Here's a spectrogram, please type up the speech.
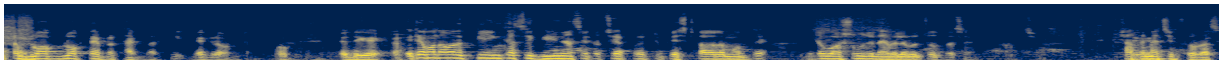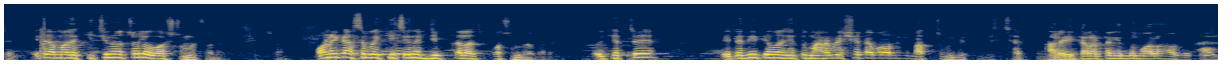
একটা ব্লক ব্লক টাইপের থাকবে আর কি ব্যাকগ্রাউন্ডটা ওকে এদিকে একটা। এটার মধ্যে আমাদের পিঙ্ক আছে গ্রিন আছে এটা হচ্ছে আপনার একটু পেস্ট কালারের মধ্যে। এটা ওয়াশরুমের জন্য অ্যাভেলেবল চলতেছে। আচ্ছা। সাথে ম্যাচিং ফ্লোর আছে। এটা আমাদের কিচেনও চলে ওয়াশরুমে চলে। আচ্ছা। অনেকে আছে ভাই কিচেনে ডিপ কালার পছন্দ করে। ওই ক্ষেত্রে এটা দিতে পারে যেহেতু মার্বেল সেটা আবার অনেকে বাথরুমে দিতে দিচ্ছে আর এই কালারটা কিন্তু মলা হবে কম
